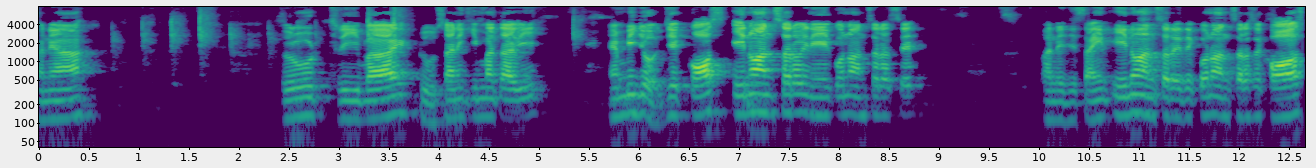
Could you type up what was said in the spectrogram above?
અને આ રૂટ થ્રી બાય ટુ શાની કિંમત આવી એમ બીજો, જે કોસ એ નો આન્સર હોય ને એ કોનો આન્સર હશે? અને જે સાઈન એ નો આન્સર હોય તે કોનો આન્સર હશે? કોસ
